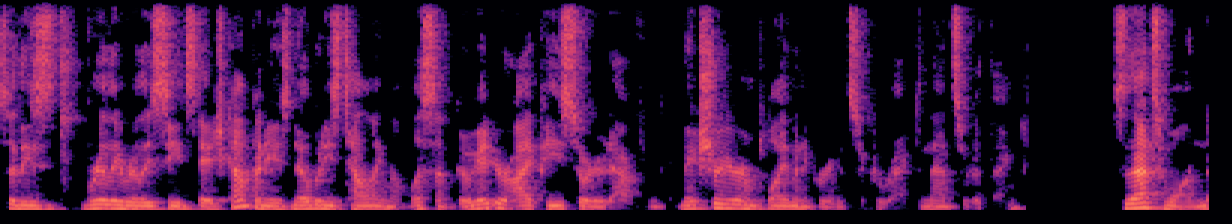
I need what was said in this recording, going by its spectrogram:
So these really, really seed stage companies, nobody's telling them, listen, go get your IP sorted out, make sure your employment agreements are correct, and that sort of thing. So that's one.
